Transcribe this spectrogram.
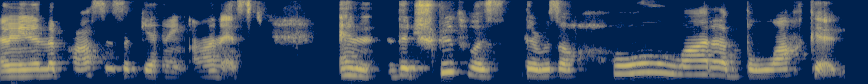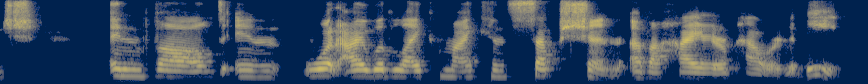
I mean, in the process of getting honest. And the truth was there was a whole lot of blockage involved in what I would like my conception of a higher power to be.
